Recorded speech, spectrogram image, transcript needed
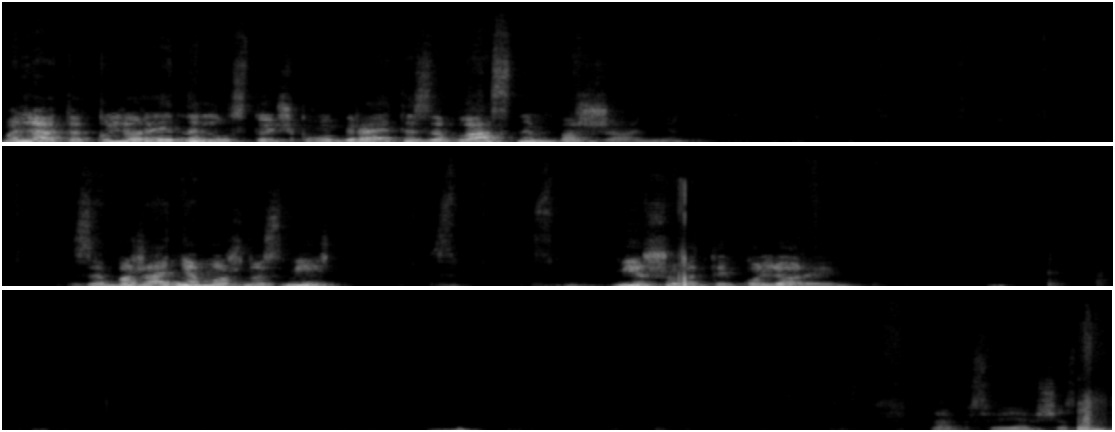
Малята кольори на листочку вибирайте за власним бажанням. За бажанням можна змішувати кольори. Так, все, я зараз.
